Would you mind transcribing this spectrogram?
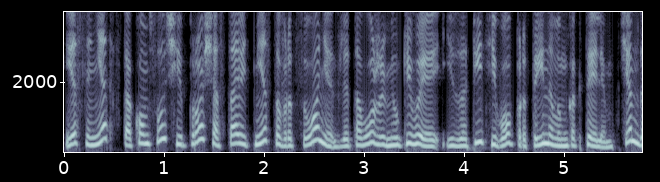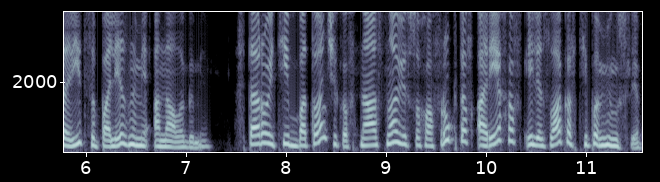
Если нет, в таком случае проще оставить место в рационе для того же Milky Way и запить его протеиновым коктейлем, чем давиться полезными аналогами. Второй тип батончиков на основе сухофруктов, орехов или злаков типа мюсли.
